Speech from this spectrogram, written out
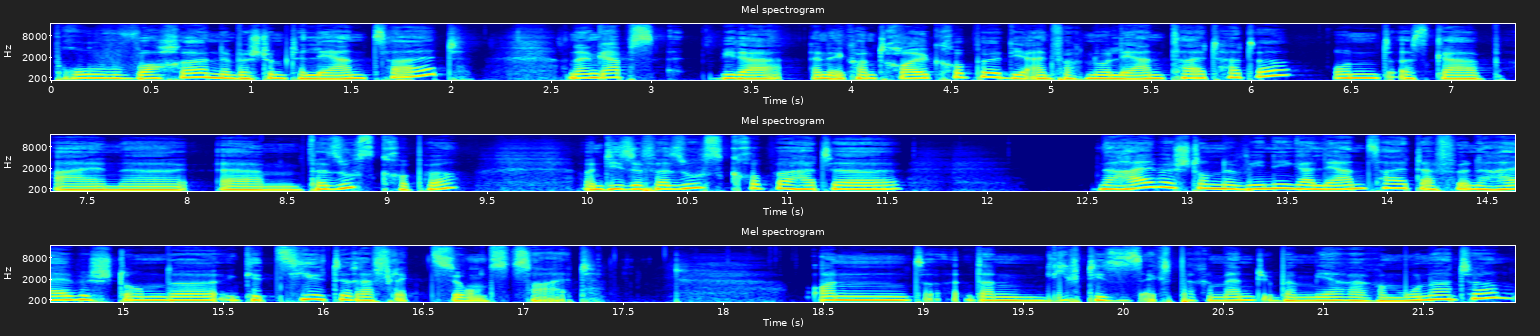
pro Woche eine bestimmte Lernzeit. Und dann gab es wieder eine Kontrollgruppe, die einfach nur Lernzeit hatte und es gab eine ähm, Versuchsgruppe. Und diese Versuchsgruppe hatte eine halbe Stunde weniger Lernzeit, dafür eine halbe Stunde gezielte Reflexionszeit. Und dann lief dieses Experiment über mehrere Monate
